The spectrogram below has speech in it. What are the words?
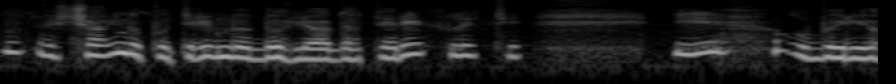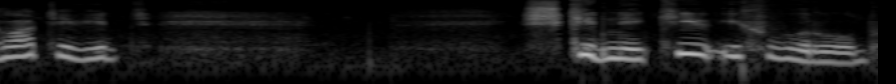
Ну, звичайно, потрібно доглядати, рихлити і оберігати від шкідників і хвороб.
